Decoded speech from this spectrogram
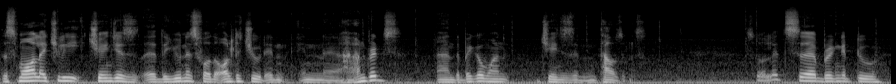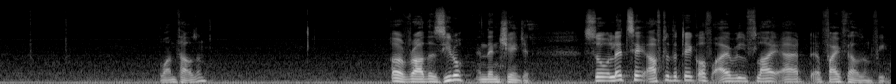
The small actually changes uh, the units for the altitude in in uh, hundreds, and the bigger one changes it in thousands. So let's uh, bring it to 1000 or rather zero and then change it. So let's say after the takeoff, I will fly at uh, 5,000 feet.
